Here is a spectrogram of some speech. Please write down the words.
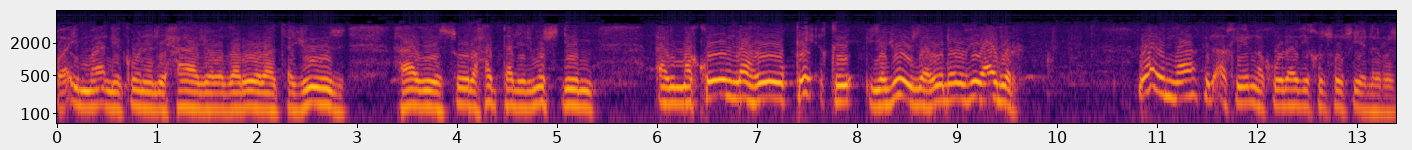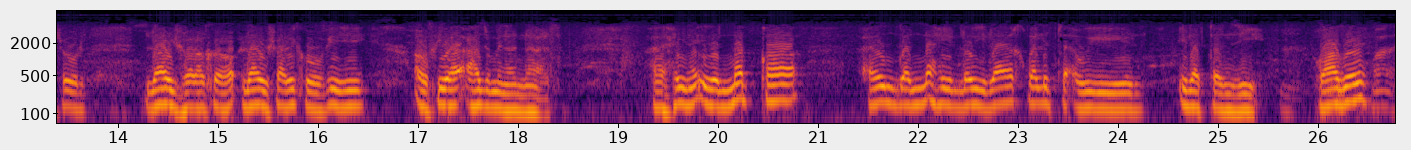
وإما أن يكون لحاجة وضرورة تجوز. هذه الصورة حتى للمسلم المقول له قئ قئ يجوز له لو في عذر. وإما في الأخير نقول هذه خصوصية للرسول لا يشاركه, لا يشاركه فيه أو فيها أحد من الناس. فحينئذ نبقى عند النهي الذي لا يقبل التأويل إلى التنزيه. واضح؟ واضح.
